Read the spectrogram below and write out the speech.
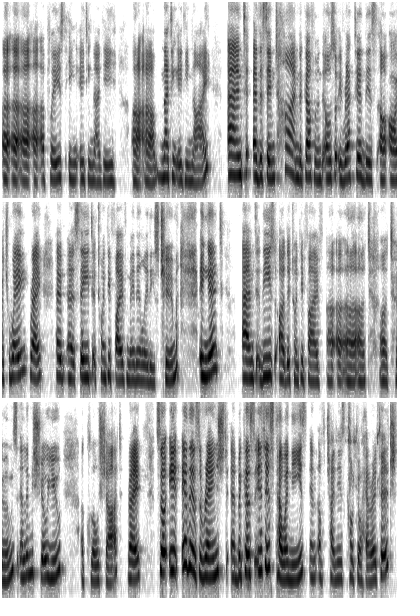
uh, uh, uh place in 1890, 1989. Um, and at the same time, the government also erected this archway, right? Have, stayed 25 maiden ladies' tomb in it. And these are the 25 uh, uh, uh, uh, terms. And let me show you a close shot, right? So it, it is arranged because it is Taiwanese and of Chinese cultural heritage.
